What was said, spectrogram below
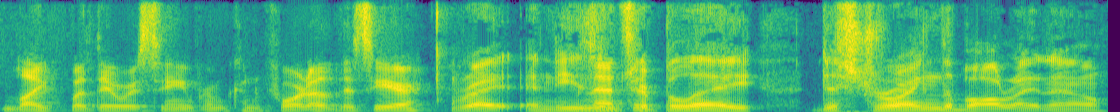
like what they were seeing from Conforto this year. Right, and he's and in AAA it. destroying the ball right now.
